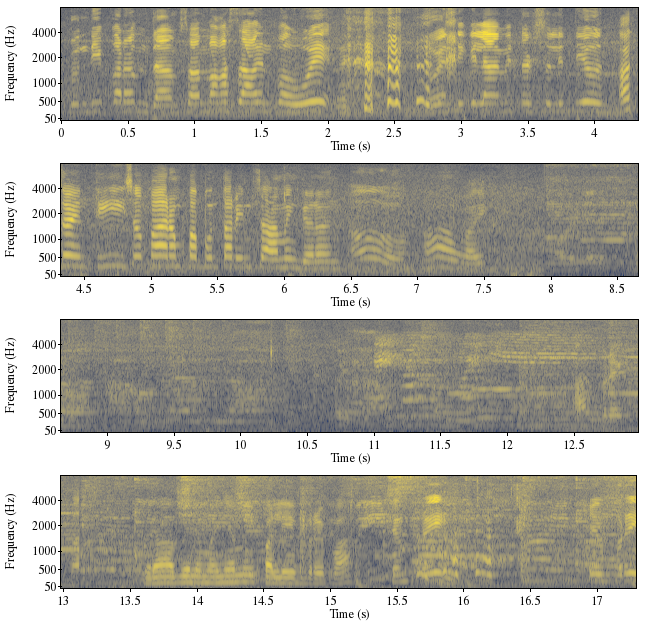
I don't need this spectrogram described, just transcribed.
Kung di pa ramdam, sama ka sa akin pa uwi. 20 kilometers ulit yun. Ah, 20. So parang papunta rin sa amin ganun. Oo. Ah, okay. Ah, breakfast. Grabe naman yan, may palibre pa. Siyempre. Siyempre.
